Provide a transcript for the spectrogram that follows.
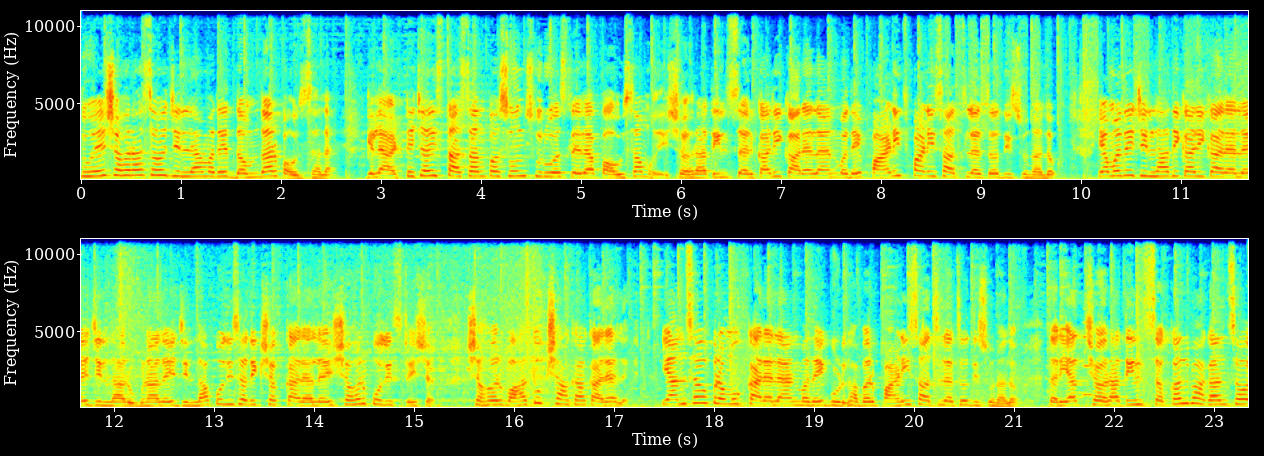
शहरासह जिल्ह्यामध्ये दमदार पाऊस झालाय. गेल्या अठ्ठेचाळीस तासांपासून सुरू असलेल्या पावसामुळे शहरातील सरकारी कार्यालयांमध्ये पाणीच पाणी साचल्याचं दिसून आलं. यामध्ये जिल्हाधिकारी कार्यालय जिल्हा रुग्णालय जिल्हा पोलीस अधीक्षक कार्यालय शहर पोलीस स्टेशन शहर वाहतूक शाखा कार्यालय यांसह प्रमुख कार्यालयांमध्ये गुडघाभर पाणी साचल्याचं दिसून आलं. तर यात शहरातील सकल भागांसह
